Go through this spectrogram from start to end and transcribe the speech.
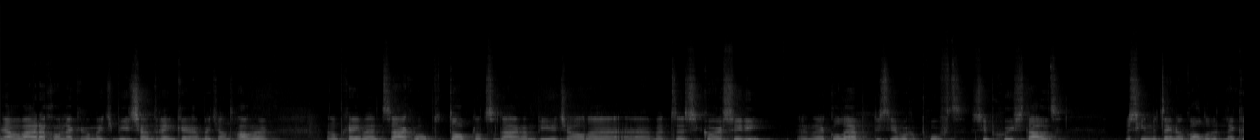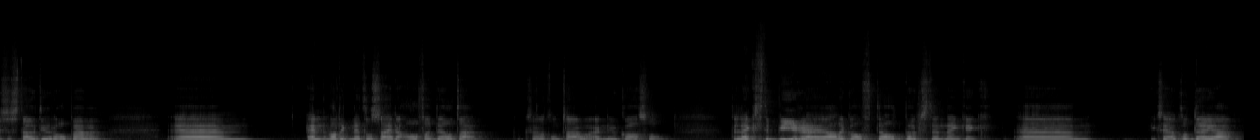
ja, we waren daar gewoon lekker een beetje biertje aan het drinken. Een beetje aan het hangen. En op een gegeven moment zagen we op de tap dat ze daar een biertje hadden eh, met Cigar City. Een eh, collab. Dus die hebben we geproefd. Super goede stout. Misschien meteen ook al de lekkerste stout die we erop hebben. Ehm, en wat ik net al zei, de Alpha Delta. Ik zou dat onthouden uit Newcastle. De lekkerste bieren had ik al verteld, Buxton denk ik. Ehm, ik zei ook al Dea,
